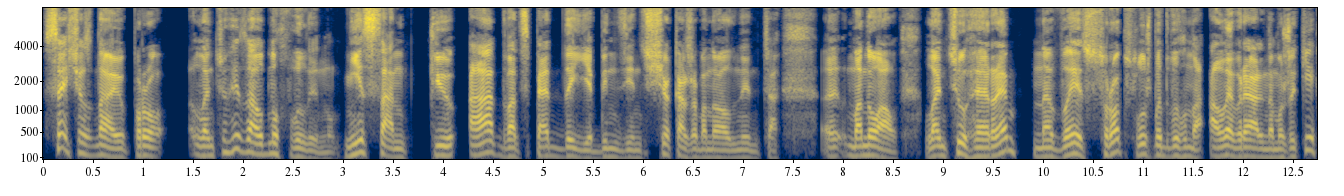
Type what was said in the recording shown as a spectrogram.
Все, що знаю про ланцюги за одну хвилину. Nissan QA25DE бензин. Що каже мануал нинця? Е, мануал. Ланцюг ГРМ на весь срок служби двигуна. Але в реальному житті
